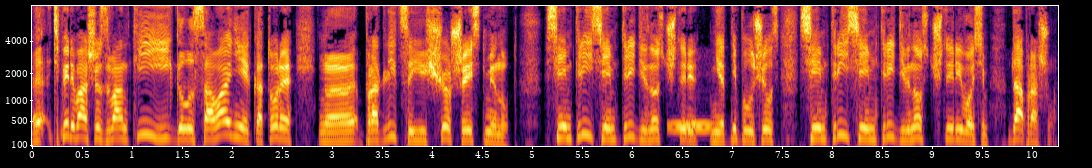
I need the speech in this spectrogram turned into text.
Э, Теперь ваши звонки и голосование, которое э, продлится еще 6 минут. 7373-94... Нет, не получилось. 7373-94-8. Да, прошу.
